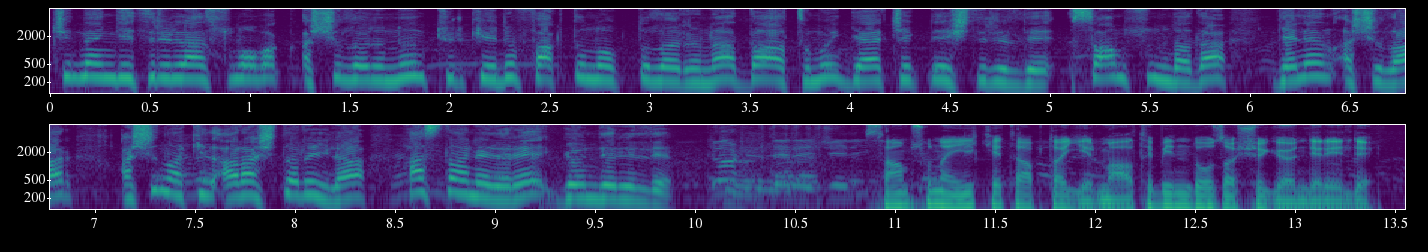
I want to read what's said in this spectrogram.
Çin'den getirilen Sinovac aşılarının Türkiye'nin farklı noktalarına dağıtımı gerçekleştirildi. Samsun'da da gelen aşılar aşı nakil araçlarıyla hastanelere gönderildi. Samsun'a ilk etapta 26 bin doz aşı gönderildi.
